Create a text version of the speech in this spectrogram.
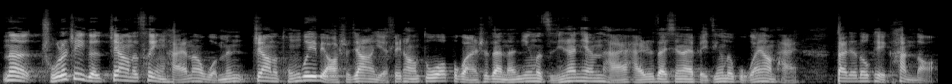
那除了这个这样的测影台呢，我们这样的铜圭表实际上也非常多，不管是在南京的紫金山天文台，还是在现在北京的古观象台，大家都可以看到。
